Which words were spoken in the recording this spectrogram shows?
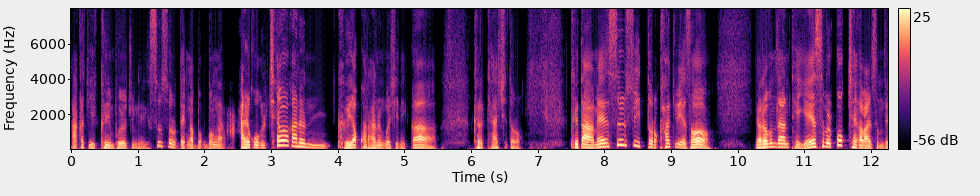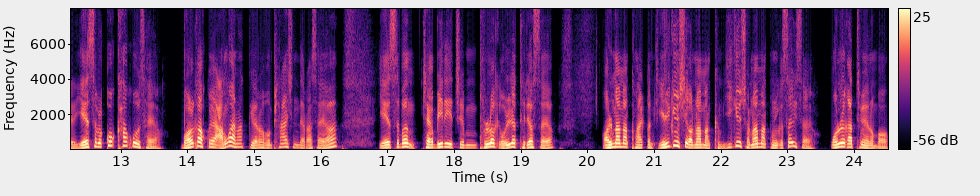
아까 이 그림 보여준 게 스스로 내가 뭐- 뭔가 그걸 채워가는 그 역할을 하는 것이니까 그렇게 하시도록. 그 다음에 쓸 수 있도록 하기 위해서 여러분들한테 예습을 꼭 제가 말씀드려요. 예습을 꼭 하고 오세요. 뭘 갖고요? 아무거나 여러분 편하신 대로 하세요. 예습은 제가 미리 지금 블로그에 올려드렸어요. 얼마만큼 할 건지 1교시 얼마만큼 2교시 얼마만큼 이거 써 있어요. 오늘 같으면 뭐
